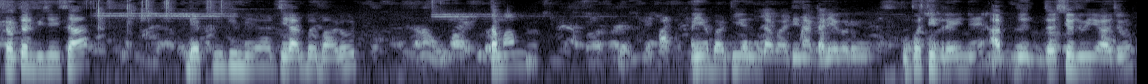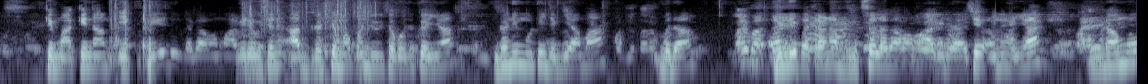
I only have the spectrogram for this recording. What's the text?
doctor Vijay Shah, deputy mayor Chiragbhai Barot, તમામ અહીંયા ભારતીય જનતા પાર્ટીના કાર્યકરો ઉપસ્થિત રહીને આપ દ્રશ્યો જોઈ રહ્યા છો કે માકે નામ એક પેડ લગાવવામાં આવી રહ્યું છે ને આપ દ્રશ્યમાં પણ જોઈ શકો છો કે અહીંયા ઘણી મોટી જગ્યામાં બધા બિલ્લીપત્રાના વૃક્ષો લગાવવામાં આવી રહ્યા છે અને અહીંયા નમો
